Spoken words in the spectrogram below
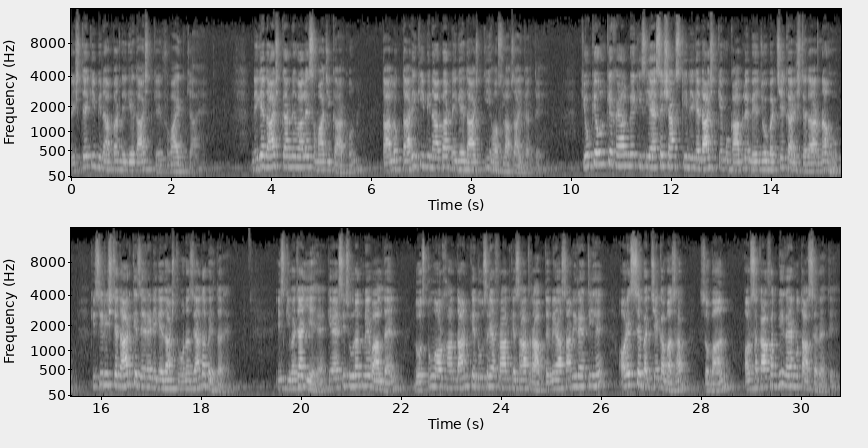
रिश्ते की बिना पर निगहदाश्त के फ़वाद क्या है? निगहदाश्त करने वाले समाजी कारकुन ताल्लुकदारी की बिना पर निगहदाश्त की हौसला अफजाई करते हैं। क्योंकि उनके ख्याल में किसी ऐसे शख्स की निगहदाश्त के मुकाबले में जो बच्चे का रिश्तेदार न हो, किसी रिश्तेदार के जेर निगहदाश्त होना ज़्यादा बेहतर है। इसकी वजह यह है कि ऐसी सूरत में वालदेन, दोस्तों और ख़ानदान के दूसरे अफराद के साथ रबते में आसानी रहती है और इससे बच्चे का मज़हब, ज़ुबान और सकाफत भी गैर मुतासर रहते हैं।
